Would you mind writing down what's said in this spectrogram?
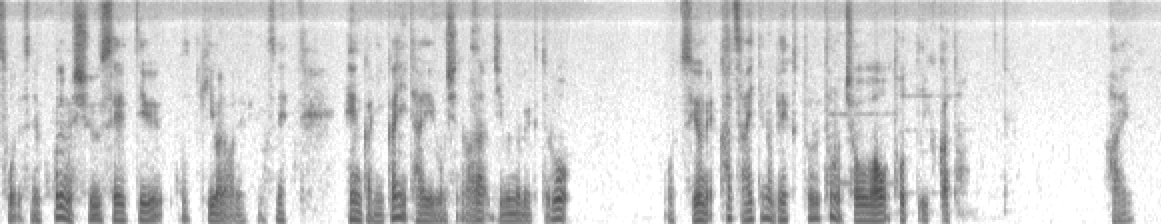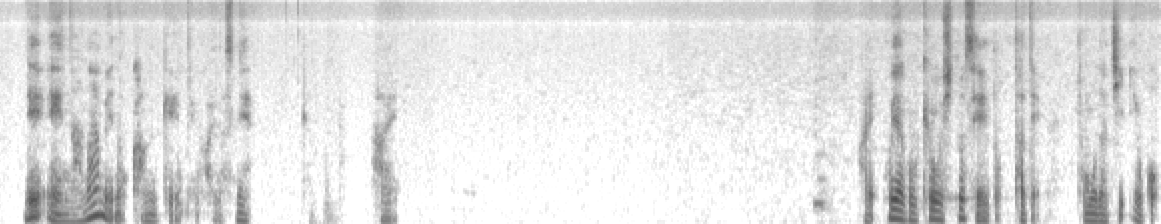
そうですね。ここでも修正っていうキーワードが出てきますね。変化にいかに対応しながら自分のベクトルを強め、かつ相手のベクトルとの調和をとっていくかと。はい。で、えー、斜めの関係というのがありますね。はい。はい。親子、教師と生徒、縦、友達、横。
